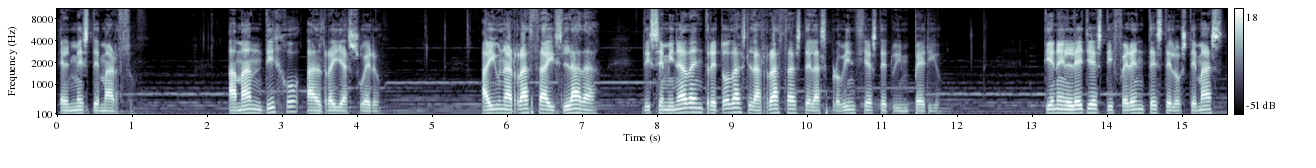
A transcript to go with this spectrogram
el mes de marzo. Amán dijo al rey Asuero, hay una raza aislada, diseminada entre todas las razas de las provincias de tu imperio. Tienen leyes diferentes de los demás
